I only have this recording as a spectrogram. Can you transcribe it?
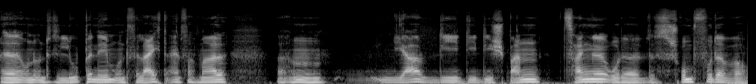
äh, und unter die Lupe nehmen und vielleicht einfach mal ähm, ja die, die, die Spann Zange oder das Schrumpffutter,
